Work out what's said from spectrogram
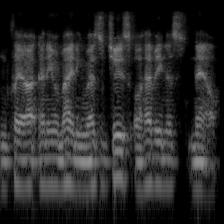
And clear out any remaining residues or heaviness now.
